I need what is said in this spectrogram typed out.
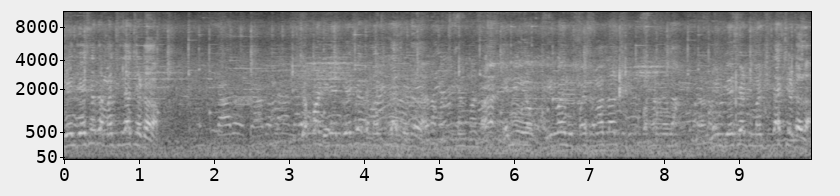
నేను చేసేదా మంచిదా చెడ్డదా? చెప్పండి నేను చేసేది మంచిదా చెడ్డదా ఆ, ఎన్ని ఇరవై ముప్పై సంవత్సరాల గుర్తుపట్టాను కదా? నేను చేసేది మంచిదా చెడ్డదా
